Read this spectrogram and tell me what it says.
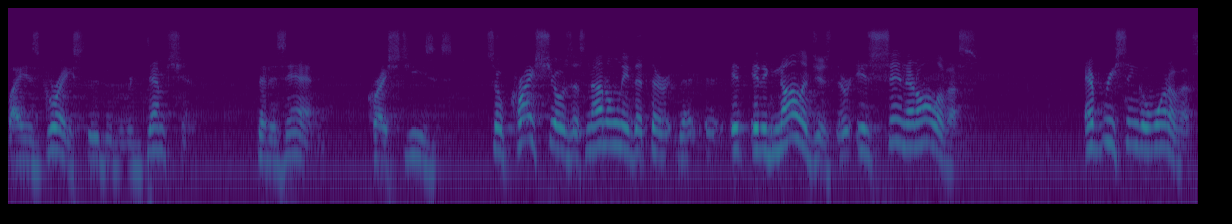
by his grace through the redemption that is in Christ Jesus. So Christ shows us not only that there that it, it acknowledges there is sin in all of us. Every single one of us,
